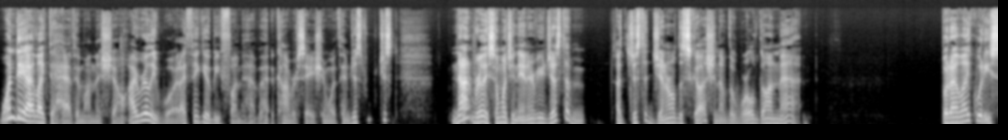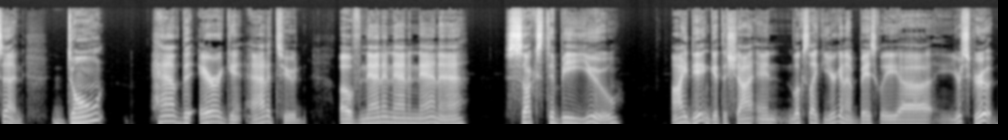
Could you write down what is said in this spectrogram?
One day I'd like to have him on this show. I really would. I think it would be fun to have a, conversation with him. Just just not really so much an interview, just a, a just a general discussion of the world gone mad. But I like what he said. Don't have the arrogant attitude of nana nana nana sucks to be you. I didn't get the shot and looks like you're gonna basically uh you're screwed.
